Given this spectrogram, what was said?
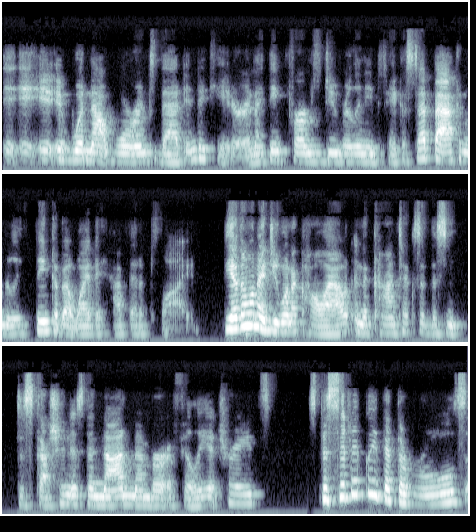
it, it, would not warrant that indicator. And I think firms do really need to take a step back and really think about why they have that applied. The other one I do want to call out in the context of this discussion is the non member affiliate trades, specifically that the rules,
